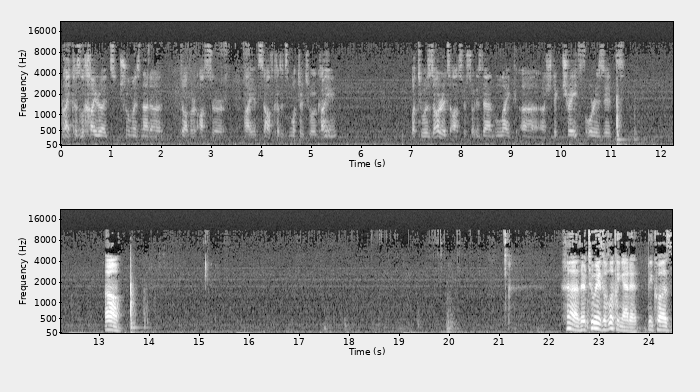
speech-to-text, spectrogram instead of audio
Right, because lechayra, truma is not a davar aser by itself, because it's mutter to a kain, but to a zar it's aser. So is that like a, a shtick treif, or is it? Oh. Huh, there are two ways of looking at it because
